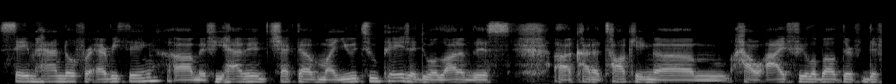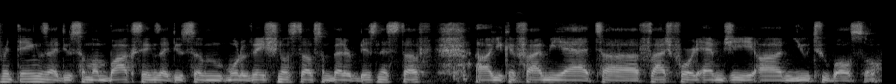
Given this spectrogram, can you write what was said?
Same handle for everything. Um, if you haven't checked out my YouTube page, I do a lot of this uh, kind of talking um, how I feel about diff- different things. I do some unboxings, I do some motivational stuff, some better business stuff. Uh, you can find me at uh, Flash Forward MG on YouTube also.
